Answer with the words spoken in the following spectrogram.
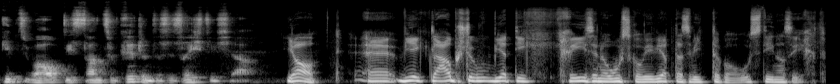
gibt's überhaupt nichts dran zu kritteln, das ist richtig, ja. Ja, äh, wie glaubst du, wird die Krise noch ausgehen? Wie wird das weitergehen aus deiner Sicht?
